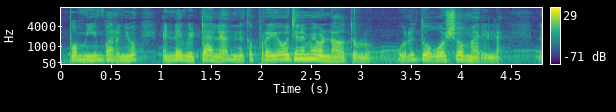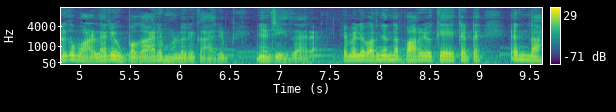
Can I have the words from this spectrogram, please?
അപ്പോൾ മീൻ പറഞ്ഞു എന്നെ വിട്ടാൽ നിനക്ക് പ്രയോജനമേ ഉണ്ടാകത്തുള്ളൂ. ഒരു ദോഷവും വരില്ല. നിനക്ക് വളരെ ഉപകാരമുള്ളൊരു കാര്യം ഞാൻ ചെയ്തു തരാം എം എൽ എ പറഞ്ഞു എന്നാൽ പറയൂ കേൾക്കട്ടെ. എന്താ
